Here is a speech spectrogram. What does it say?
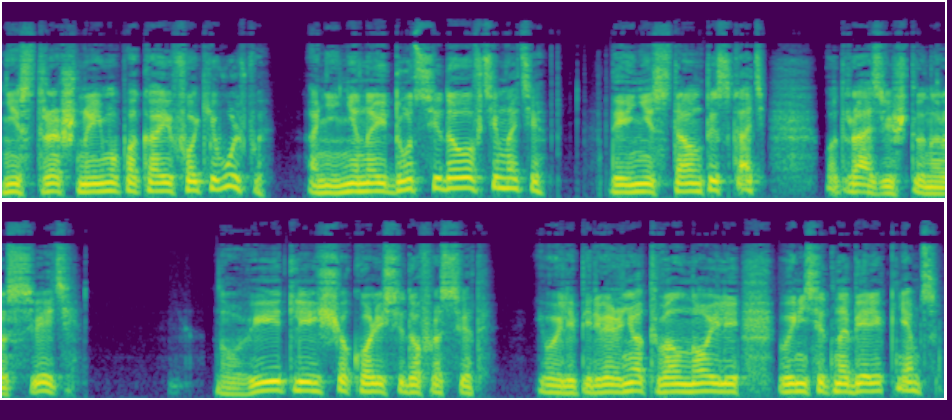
Не страшны ему пока и Фоки-Вульфы. Они не найдут Седова в темноте, да и не станут искать, вот разве что на рассвете. Но увидит ли еще Коля Седов рассвет? Его или перевернет волной, или вынесет на берег немцам.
